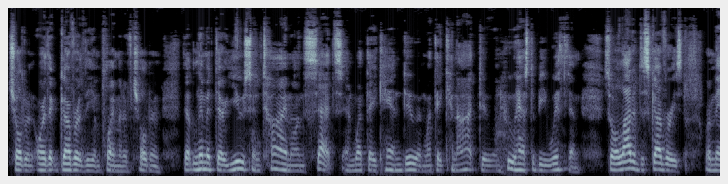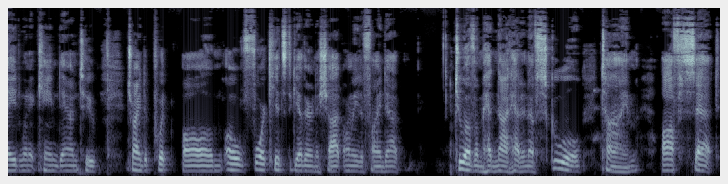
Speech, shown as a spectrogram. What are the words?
children or that govern the employment of children that limit their use and time on sets and what they can do and what they cannot do and who has to be with them. So a lot of discoveries were made when it came down to trying to put all, oh, four kids together in a shot only to find out two of them had not had enough school time offset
